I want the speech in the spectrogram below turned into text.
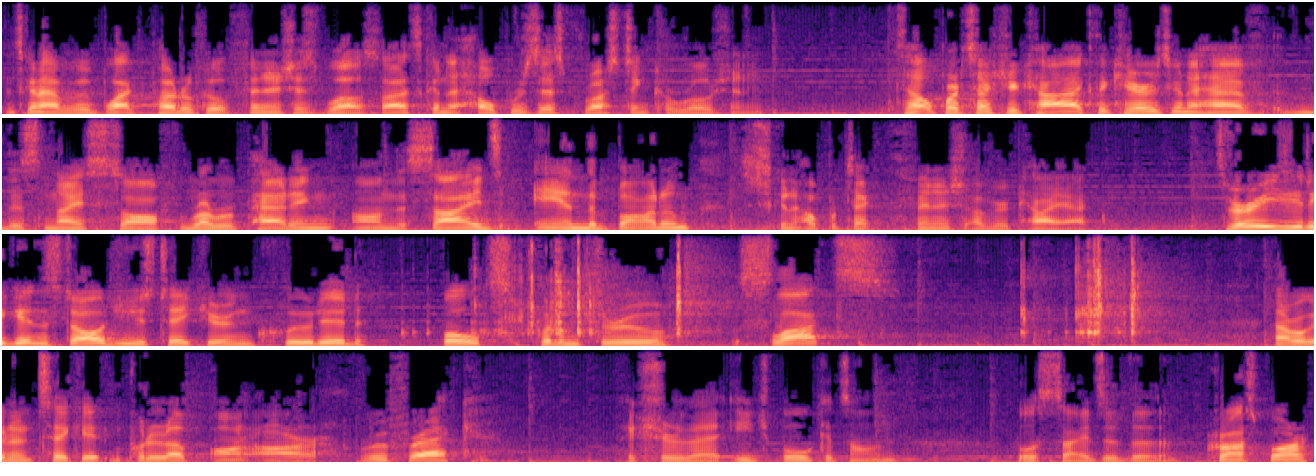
It's going to have a black powder coat finish as well, so that's going to help resist rust and corrosion. To help protect your kayak, the carrier is going to have this nice soft rubber padding on the sides and the bottom. It's just going to help protect the finish of your kayak. It's very easy to get installed. You just take your included bolts, put them through the slots. Now we're going to take it and put it up on our roof rack. Make sure that each bolt gets on both sides of the crossbar.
